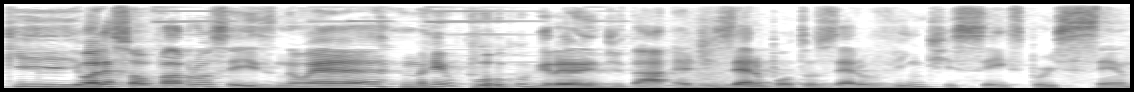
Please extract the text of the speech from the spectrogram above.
que, olha só, vou falar pra vocês, não é nem um pouco grande, tá? É de 0.026%.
